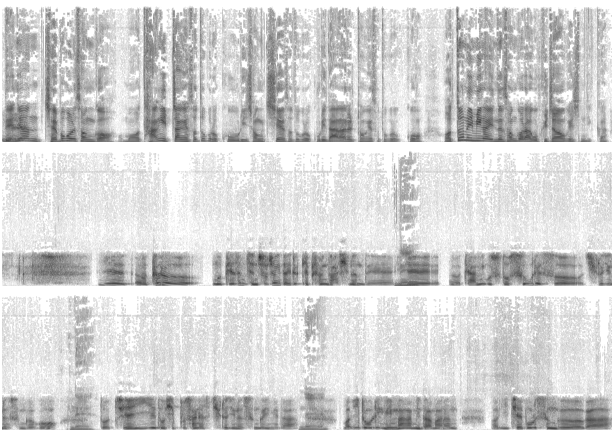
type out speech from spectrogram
내년 네. 재보궐선거 뭐 당 입장에서도 그렇고 우리 정치에서도 그렇고 우리 나라를 통해서도 그렇고 어떤 의미가 있는 선거라고 규정하고 계십니까? 예, 어, 들어 뭐 대선 전초전이다 이렇게 표현도 하시는데 네. 이게 어, 대한민국 수도 서울에서 치러지는 선거고 네. 또 제2의 도시 부산에서 치러지는 선거입니다. 네. 뭐 입에 올리기 민망합니다만은 어, 이 재보궐 선거가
